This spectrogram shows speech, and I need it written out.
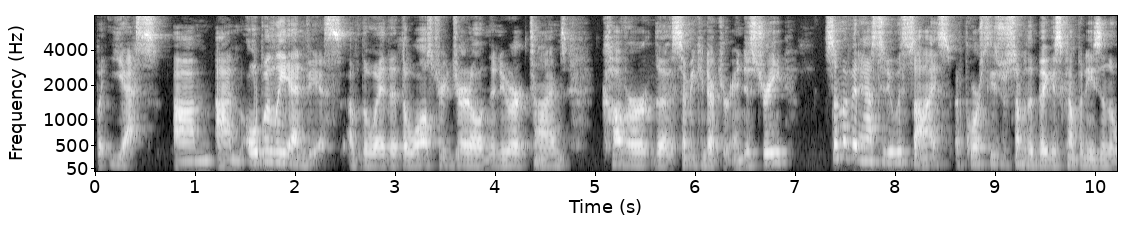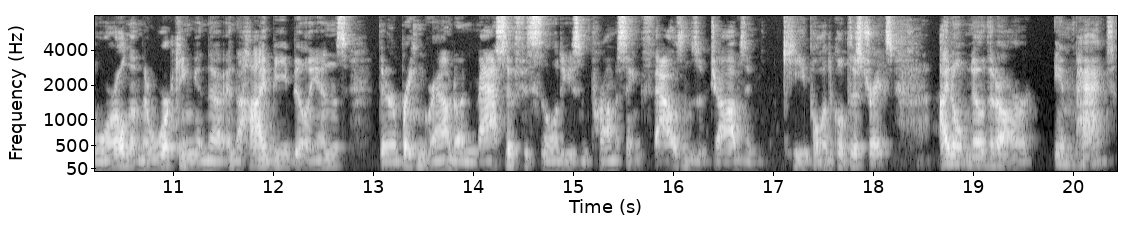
But yes, um, I'm openly envious of the way that the Wall Street Journal and the New York Times cover the semiconductor industry some of it has to do with size. Of course, these are some of the biggest companies in the world, and they're working in the in the high B billions. They're breaking ground on massive facilities and promising thousands of jobs in key political districts. I don't know that our impact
